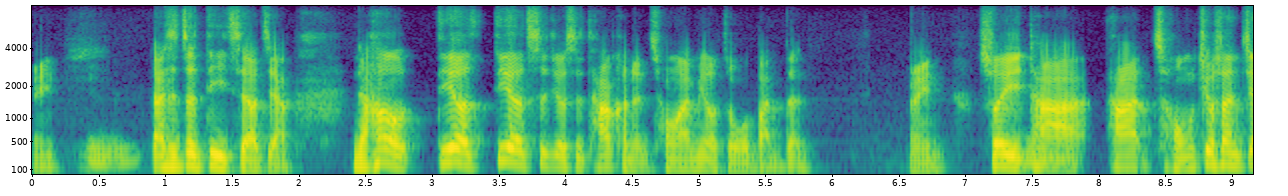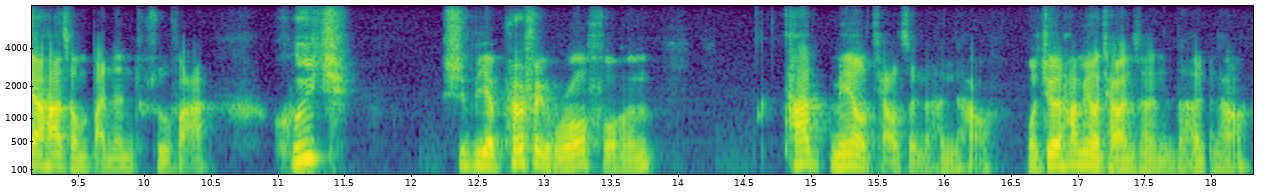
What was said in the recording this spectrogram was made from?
嗯，但是这第一次要这样，然后第二第二次就是他可能从来没有坐过板凳，嗯，所以他、嗯、他从就算叫他从板凳出发，which should be a perfect role for him，他没有调整的很好，我觉得他没有调整的很好。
